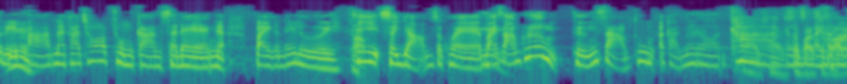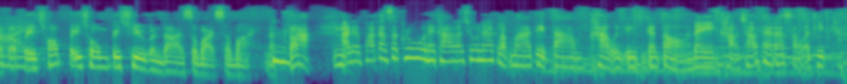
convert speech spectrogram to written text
ตรีทอืมอาร์ตนะคะ ชอบชมการแสดงเนี่ยไปกันได้เลย ครับที่สยามสแควร์บ่ายสามครึ่งถึงสามทุ่มอากาศไม่ร้อน ค่ะใช่กำลังสบายสสบาบายยแล้วก็ไปช็อปไปชมไปชิลกันได้สบายสบายๆนะครับ ค่ะอะเดี๋ยวพักกันสักครู่นะคะ แล้วช่วงหน้ากลับมาติดตามข่าวอื่นๆกันต่อในข่าวเช้าไทยรัฐเสาร์อาทิตย์ค่ะ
